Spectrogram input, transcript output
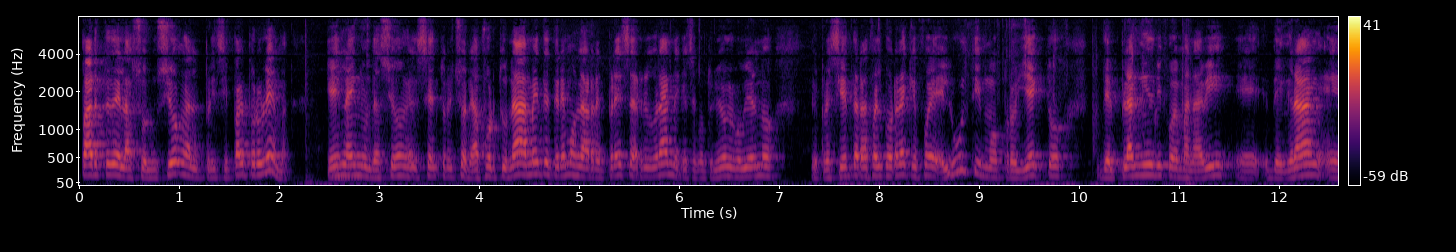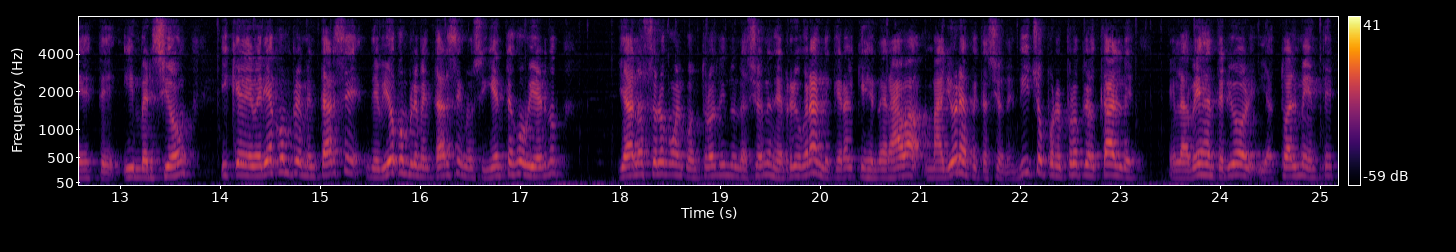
parte de la solución al principal problema, que es la inundación en el centro de Chone. Afortunadamente tenemos la represa de Río Grande que se construyó en el gobierno del presidente Rafael Correa, que fue el último proyecto del plan hídrico de Manabí eh, de gran este, inversión y que debería complementarse, debió complementarse en los siguientes gobiernos, ya no solo con el control de inundaciones del Río Grande, que era el que generaba mayores afectaciones, dicho por el propio alcalde en la vez anterior y actualmente,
